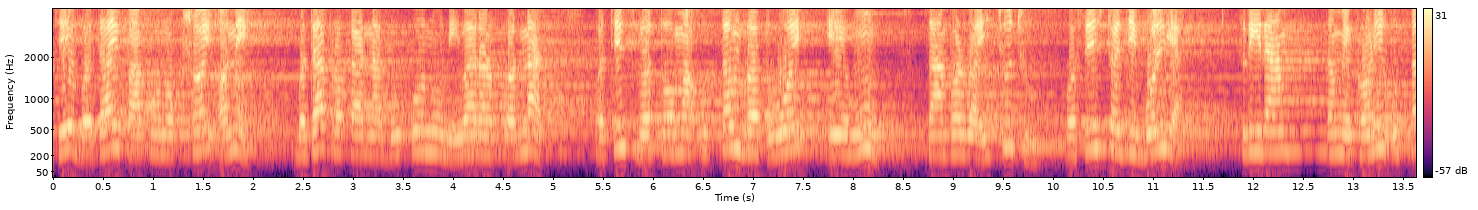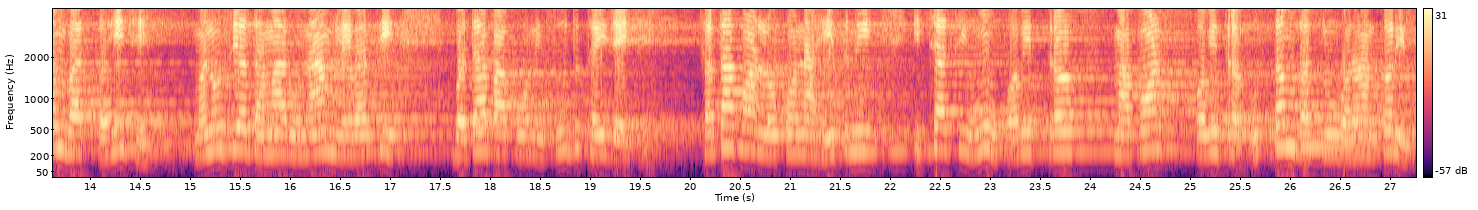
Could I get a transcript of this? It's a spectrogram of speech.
જે બધાય પાપોનો ક્ષય અને બધા પ્રકારના દુઃખોનું નિવારણ કરનાર પચીસ વ્રતોમાં ઉત્તમ વ્રત હોય એ હું સાંભળવા ઈચ્છું છું. વશિષ્ઠજી બોલ્યા, શ્રીરામ, તમે ઘણી ઉત્તમ વાત કહી છે. મનુષ્ય તમારું નામ લેવાથી બધા પાપોની શુદ્ધ થઈ જાય છે. છતાં પણ લોકોના હિતની ઈચ્છાથી હું પવિત્રમાં પણ પવિત્ર ઉત્તમ વ્રતનું વર્ણન કરીશ.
